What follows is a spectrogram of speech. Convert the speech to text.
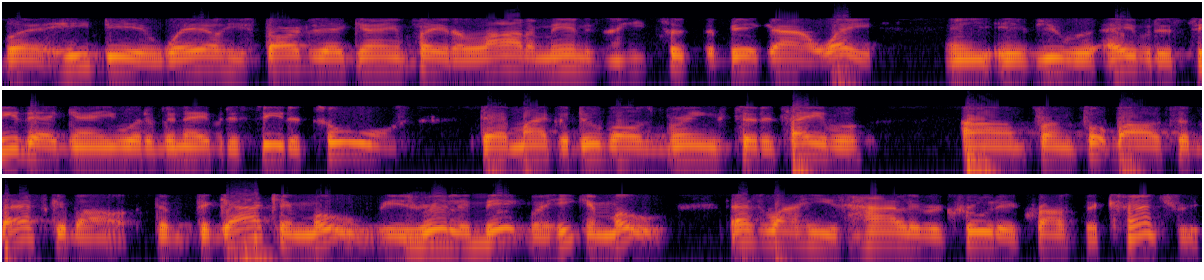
but he did well. He started that game, played a lot of minutes, and he took the big guy away. And if you were able to see that game, you would have been able to see the tools – that Michael Dubose brings to the table um, from football to basketball. The, the guy can move. He's really mm-hmm. big, but he can move. That's why he's highly recruited across the country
